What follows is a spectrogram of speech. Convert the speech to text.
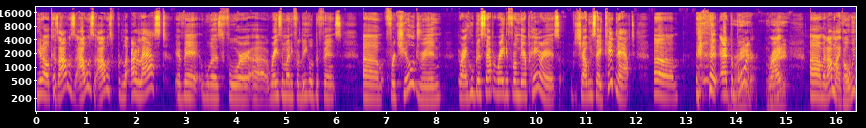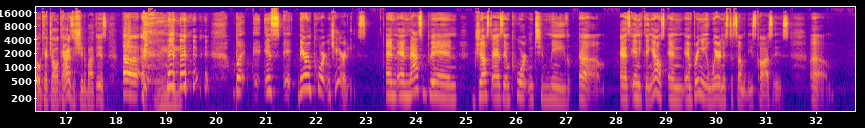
you know because i was i was i was our last event was for uh, raising money for legal defense um, for children right who've been separated from their parents shall we say kidnapped um, at the Right, border right, right. Um, and i'm like oh we gonna catch all kinds of shit about this. Uh, but it's it, they're important charities. And and that's been just as important to me um, as anything else and and bringing awareness to some of these causes um,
